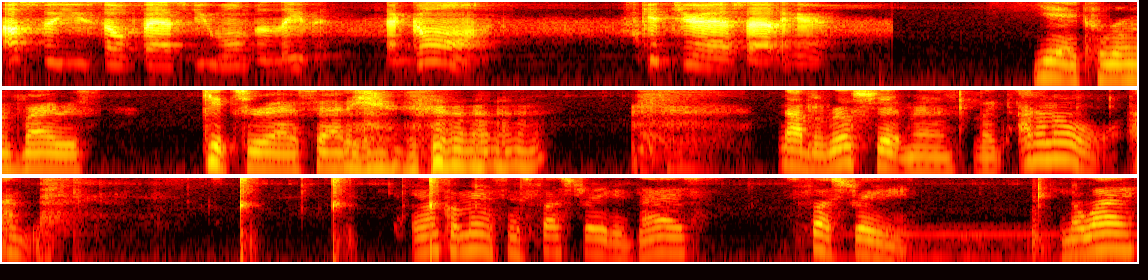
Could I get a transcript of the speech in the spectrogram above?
I'll sue you so fast you won't believe it. Now go on. Get your ass out of here. Yeah, coronavirus. Get your ass out of here. nah, but real shit, man. Like, I don't know. I'm... Uncle Mansyn's frustrated, guys. He's frustrated. You know why?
